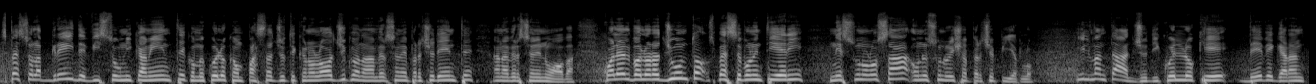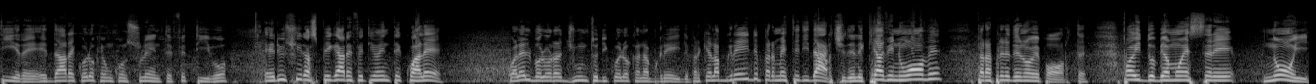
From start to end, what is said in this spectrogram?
Spesso l'upgrade è visto unicamente come quello che è un passaggio tecnologico da una versione precedente a una versione nuova. Qual è il valore aggiunto? Spesso e volentieri nessuno lo sa o nessuno riesce a percepirlo. Il vantaggio di quello che deve garantire e dare quello che è un consulente effettivo è riuscire a spiegare effettivamente qual è qual è il valore aggiunto di quello che è un upgrade, perché l'upgrade permette di darci delle chiavi nuove per aprire delle nuove porte. Poi dobbiamo essere noi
